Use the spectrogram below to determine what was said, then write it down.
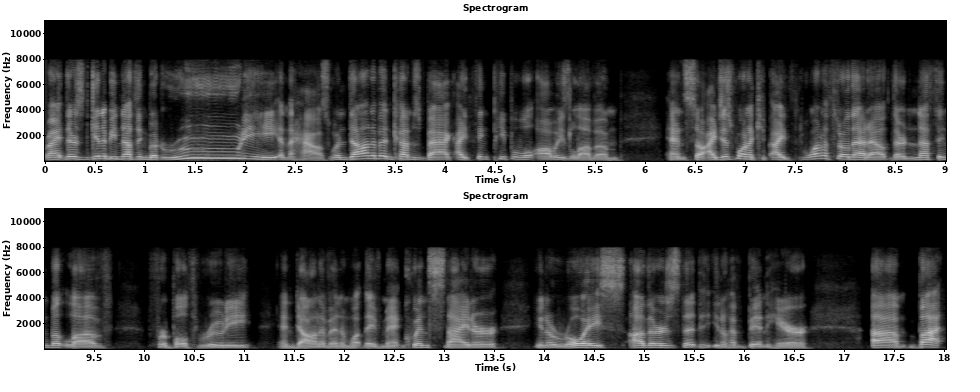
right, there's going to be nothing but Rudy in the house. When Donovan comes back, I think people will always love him. And so I just want to I want to throw that out there. Nothing but love for both Rudy and Donovan and what they've meant. Quin Snyder, you know, Royce, others that you know have been here. Um, but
